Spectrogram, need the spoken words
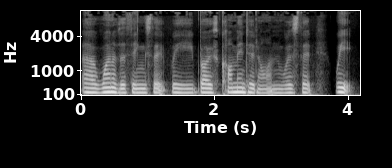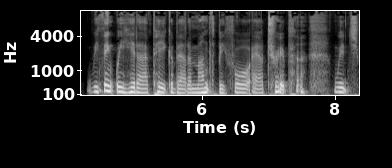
uh, one of the things that we both commented on was that we we think we hit our peak about a month before our trip, which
